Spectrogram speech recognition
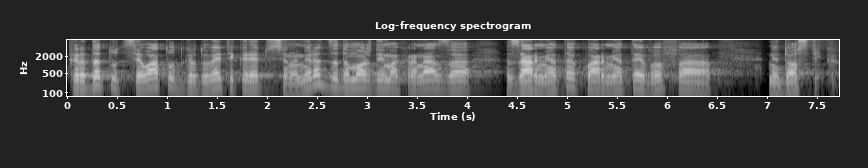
крадат от селата, от градовете, където се намират, за да може да има храна за, за армията, ако армията е в а, недостиг.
